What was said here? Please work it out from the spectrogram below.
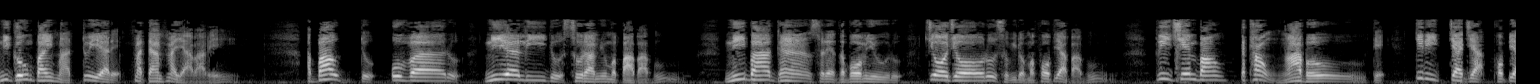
ဏိဂုံးပိုင်းမှာတွေ့ရတဲ့မှတ်တမ်းမှတ်ရပါပဲ about တို့ over တို့ nearly တို့ဆိုတာမျိုးမပါပါဘူးနီးပါးကန်ဆိုတဲ့သဘောမျိုးတို့ကြော်ကြော်တို့ဆိုပြီးတော့မဖော်ပြပါဘူးသီချင်းပေါင်း 1005ဘုတ်တဲ့တိတိကျကျဖော်ပြ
